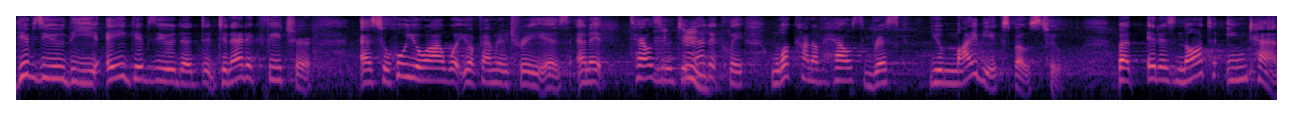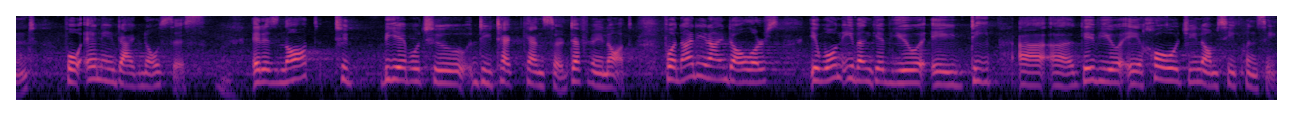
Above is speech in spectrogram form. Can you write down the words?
gives you the, A gives you the, the genetic feature as to who you are, what your family tree is, and it tells you genetically what kind of health risk you might be exposed to. But it is not intent for any diagnosis. It is not to be able to detect cancer, definitely not. For $99, it won't even give you a deep, uh, uh, give you a whole genome sequencing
